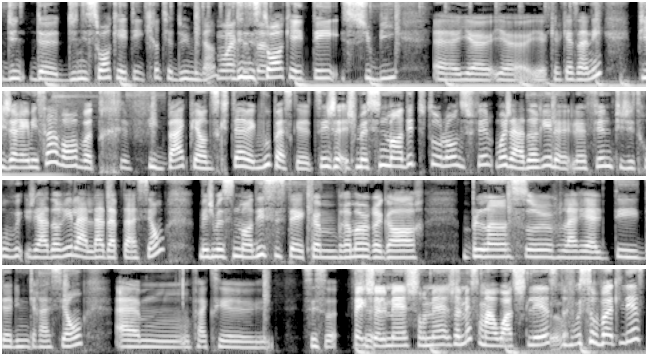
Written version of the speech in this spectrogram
d'une histoire qui a été écrite il y a 2000 ans, Ouais, d'une ça. histoire qui a été subie euh, il, y a, il, y a, il y a quelques années. Puis j'aurais aimé ça avoir votre feedback puis en discuter avec vous parce que tu sais je, je me suis demandé tout au long du film. Moi j'ai adoré le, le film puis j'ai trouvé j'ai adoré la- l'adaptation, mais je me suis demandé si c'était comme vraiment un regard blanc sur la réalité de l'immigration. Euh, fait que c'est ça. Fait que je le mets, je le mets, je le mets sur ma watch list. Vous- sur votre liste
